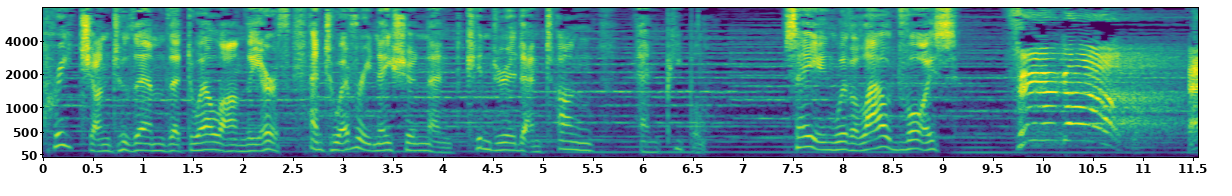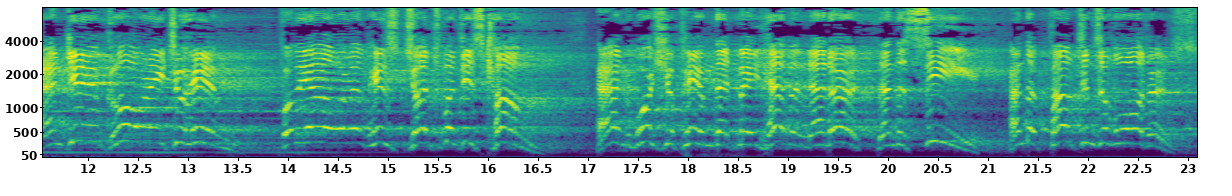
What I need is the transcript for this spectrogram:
preach unto them that dwell on the earth, and to every nation and kindred and tongue and people saying with a loud voice, Fear God and give glory to him, for the hour of his judgment is come. And worship him that made heaven and earth and the sea and the fountains of waters.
